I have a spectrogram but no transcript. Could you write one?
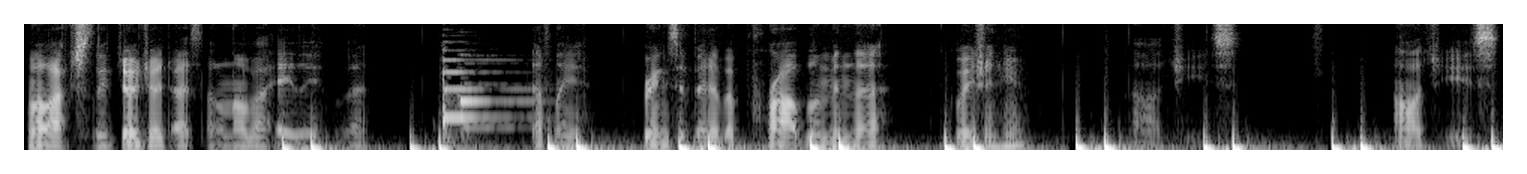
well, actually, JoJo does. I don't know about Haley, but definitely brings a bit of a problem in the equation here. Oh, jeez. Oh, jeez.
